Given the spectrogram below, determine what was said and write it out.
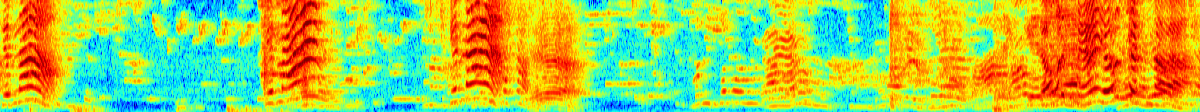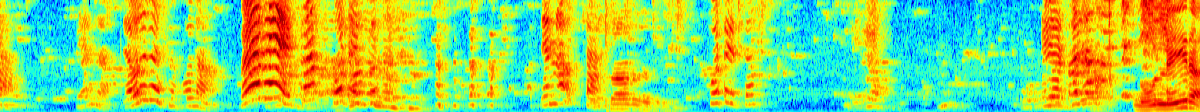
కిరణా కిరణా కిరణా ఎవరు మే? ఎవరు చేస్తున్నావా ఎవరు చేసిన ఫోనా మేమే ఇట్లా ఫోటో ఎత్తుకున్నాను ఫోటో ఎత్తా నువ్వు లేరా?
